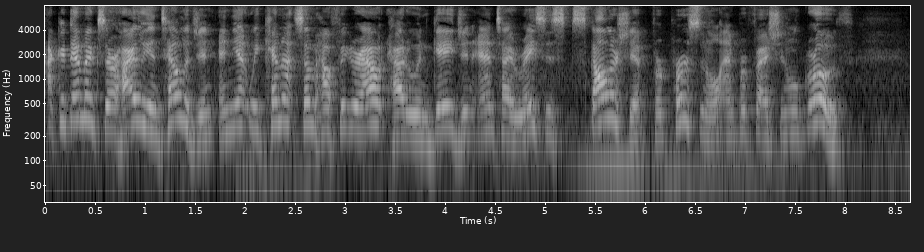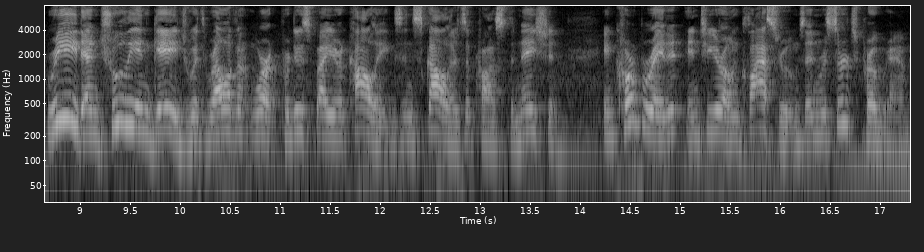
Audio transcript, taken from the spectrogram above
Academics are highly intelligent, and yet we cannot somehow figure out how to engage in anti racist scholarship for personal and professional growth. Read and truly engage with relevant work produced by your colleagues and scholars across the nation. Incorporate it into your own classrooms and research program.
